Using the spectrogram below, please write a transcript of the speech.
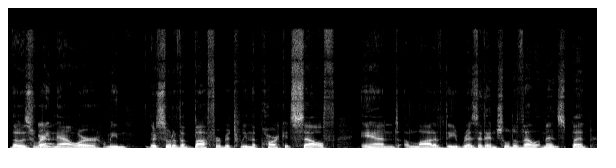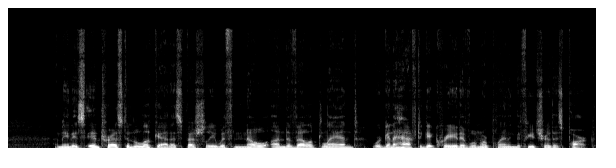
those right yeah. now are, I mean, there's sort of a buffer between the park itself and a lot of the residential developments, but I mean, it's interesting to look at, especially with no undeveloped land. We're going to have to get creative when we're planning the future of this park.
